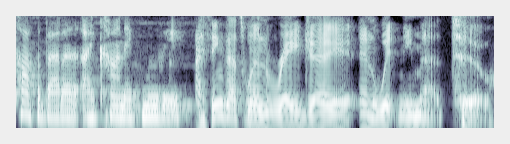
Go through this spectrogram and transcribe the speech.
talk about an iconic movie. I think that's when Ray J and Whitney met too.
